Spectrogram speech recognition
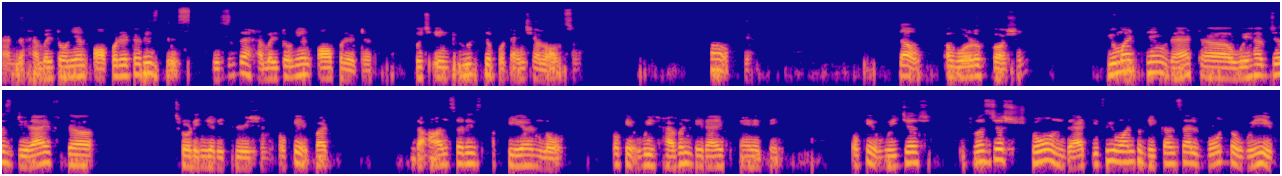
and the Hamiltonian operator is this. This is the Hamiltonian operator, which includes the potential also. Okay. Now a word of caution. You might think that uh, we have just derived the Schrodinger equation. Okay, but the answer is a clear no okay we haven't derived anything okay we just it was just shown that if we want to reconcile both the wave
